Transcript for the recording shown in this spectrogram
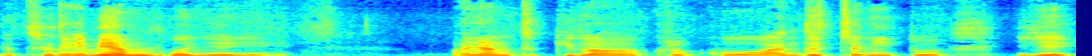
여튼 애매한 물건이에요. 얘. 마냥 듣기도 그렇고 안 듣자니 또 이게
